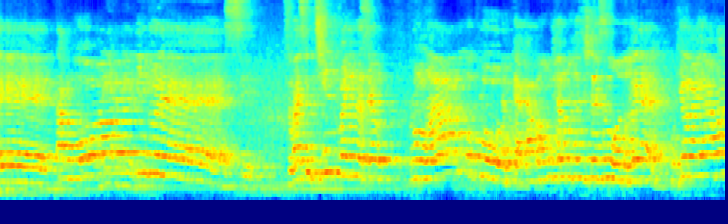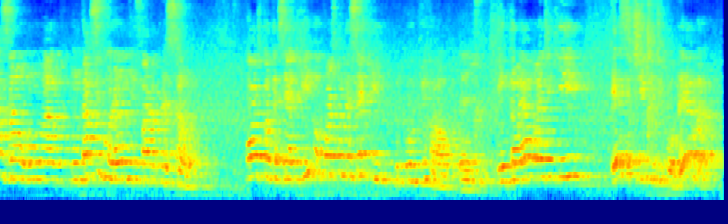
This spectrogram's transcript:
é, tá mole, endurece. Você vai sentindo que vai endurecendo para um lado ou para o É outro. porque acaba um gerando resistência no outro, né? É, porque aí é a vazão, não está segurando de fato a pressão. Pode acontecer aqui ou pode acontecer aqui, no corpo de válvula. Então é onde que esse tipo de problema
